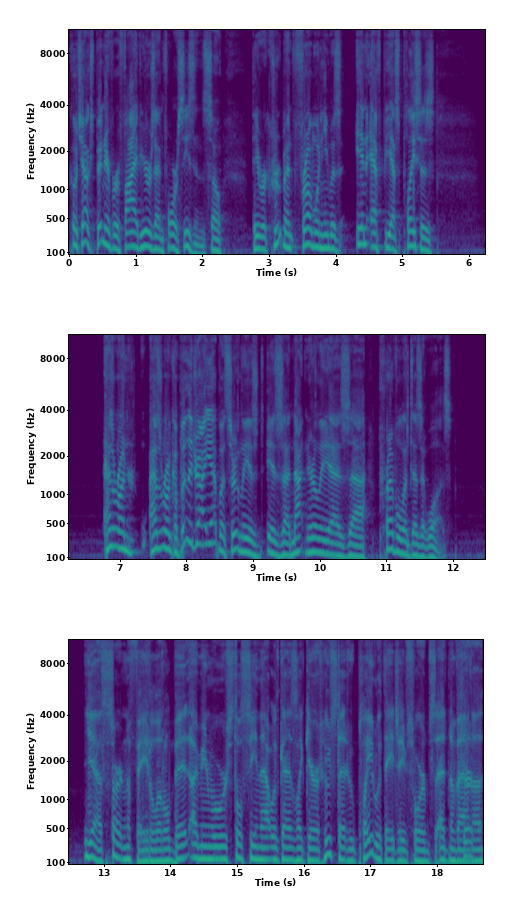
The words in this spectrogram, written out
Coach Hauck's been here for five years and four seasons. So the recruitment from when he was in FBS places hasn't run hasn't run completely dry yet, but certainly is is uh, not nearly as uh, prevalent as it was. Yeah, it's starting to fade a little bit. I mean, we're still seeing that with guys like Garrett Husted, who played with AJ Forbes at Nevada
